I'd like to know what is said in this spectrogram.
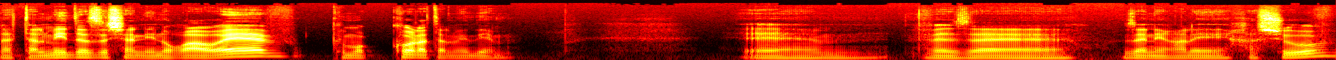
לתלמיד הזה שאני נורא אוהב, כמו כל התלמידים. Um, וזה נראה לי חשוב.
